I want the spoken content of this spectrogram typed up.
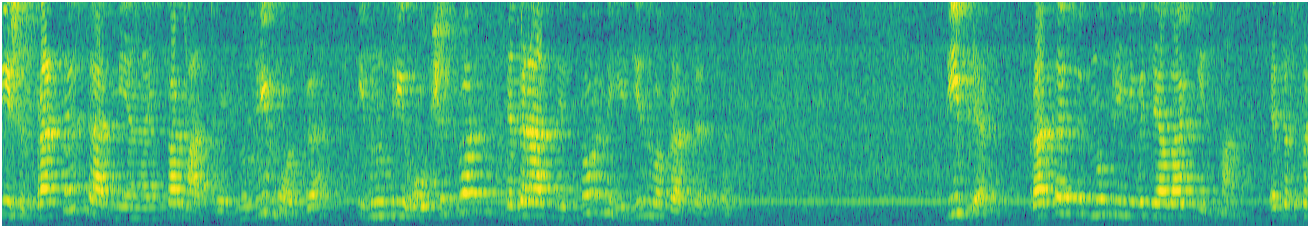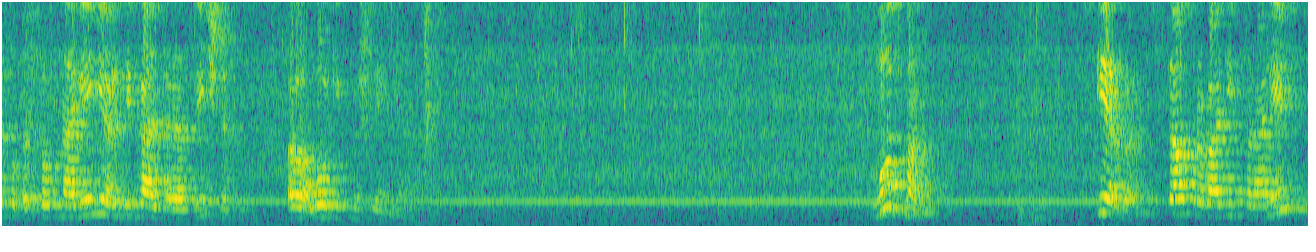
пишет, процессы обмена информацией внутри мозга и внутри общества – это разные стороны единого процесса. Библия – процессы внутреннего диалогизма – это столкновение радикально различных э, логик мышления. Лотман первым стал проводить параллель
